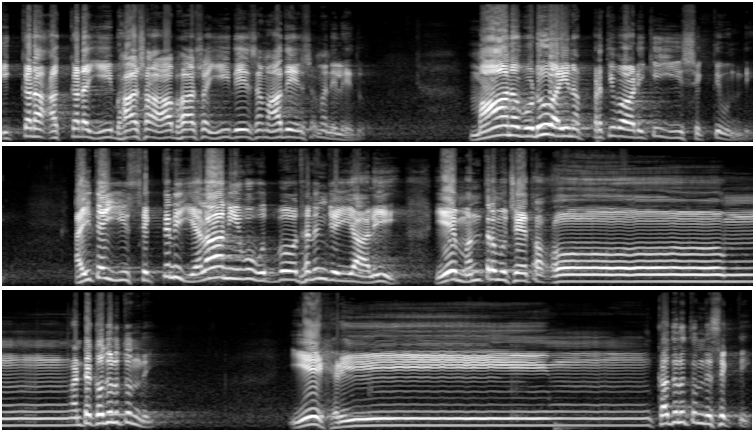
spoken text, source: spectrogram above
ఇక్కడ అక్కడ ఈ భాష ఆ భాష ఈ దేశం ఆ దేశం అని లేదు. మానవుడు అయిన ప్రతివాడికి ఈ శక్తి ఉంది. అయితే ఈ శక్తిని ఎలా నీవు ఉద్బోధనం చెయ్యాలి? ఏ మంత్రము చేత ఓ అంటే కదులుతుంది. ఏ హ్రీ కదులుతుంది శక్తి.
